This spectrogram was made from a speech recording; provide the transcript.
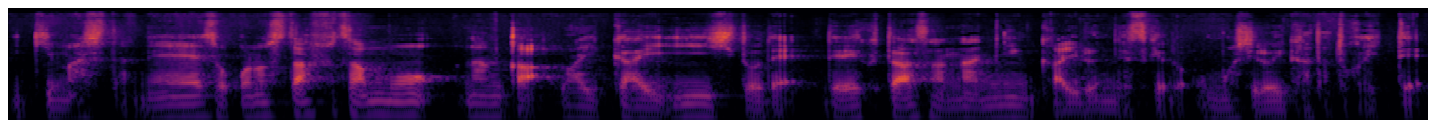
行きましたね。そこのスタッフさんもなんか毎回いい人でディレクターさん何人かいるんですけど面白い方とかいて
